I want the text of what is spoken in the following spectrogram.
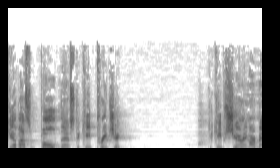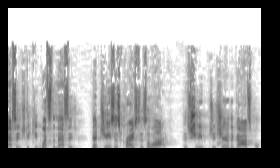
give us boldness to keep preaching, to keep sharing our message. To keep, what's the message? That Jesus Christ is alive, to, to share the gospel.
